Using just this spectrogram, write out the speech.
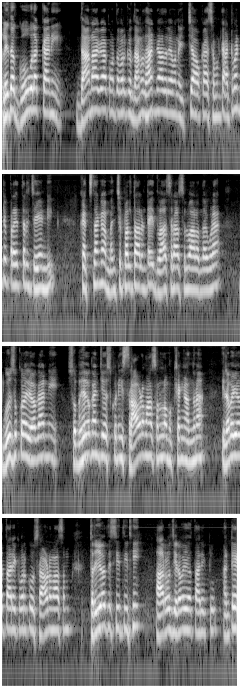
లేదా గోవులకు కానీ దానాగా కొంతవరకు ధనధాన్యాదులు ఏమైనా ఇచ్చే అవకాశం ఉంటే అటువంటి ప్రయత్నం చేయండి. ఖచ్చితంగా మంచి ఫలితాలు ఉంటాయి. ద్వాదశ వారందరూ కూడా గురుశుక్ర యోగాన్ని శుభయోగం చేసుకుని శ్రావణ మాసంలో ముఖ్యంగా అందున ఇరవయో తారీఖు వరకు శ్రావణ మాసం త్రయోదశి తిథి ఆ రోజు ఇరవయో తారీఖు అంటే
